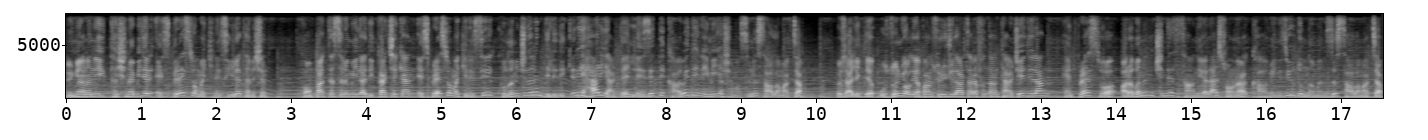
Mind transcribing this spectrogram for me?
Dünyanın ilk taşınabilir espresso makinesiyle tanışın. Kompakt tasarımıyla dikkat çeken espresso makinesi, kullanıcıların diledikleri her yerde lezzetli kahve deneyimi yaşamasını sağlamakta. Özellikle uzun yol yapan sürücüler tarafından tercih edilen Handpresso, arabanın içinde saniyeler sonra kahvenizi yudumlamanızı sağlamakta.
